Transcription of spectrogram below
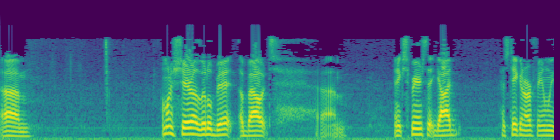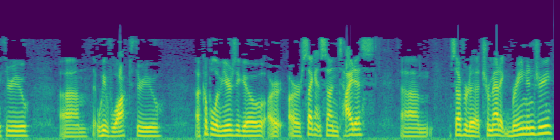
Um, I'm going to share a little bit about um, an experience that God has taken our family through, um, that we've walked through. A couple of years ago, our, our second son, Titus, um, suffered a traumatic brain injury.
